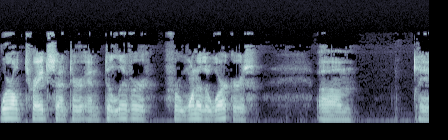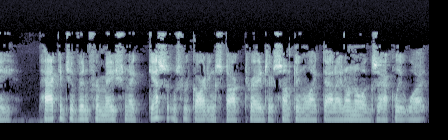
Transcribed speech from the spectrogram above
World Trade Center and deliver for one of the workers um, a package of information. I guess it was regarding stock trades or something like that. I don't know exactly what.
